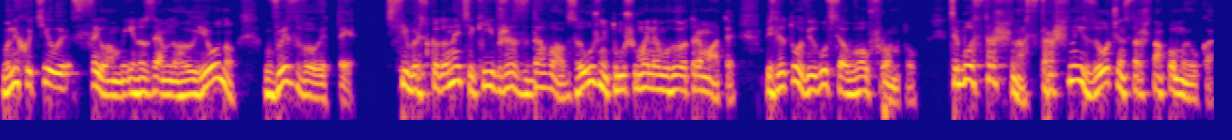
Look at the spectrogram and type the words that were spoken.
Вони хотіли силами іноземного регіону визволити Сіверськодонець, який вже здавав залужний, тому що ми не могли отримати. Після того відбувся обвал фронту. Це була страшна, страшний злочин, страшна помилка.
